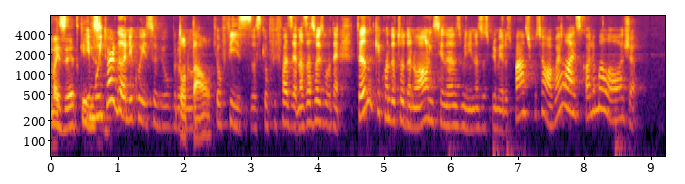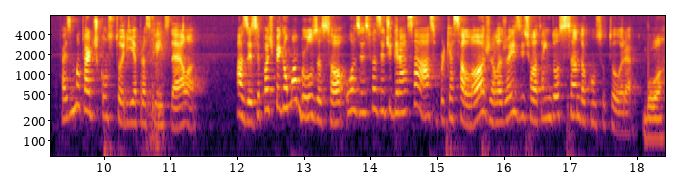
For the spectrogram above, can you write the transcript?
mais é do que Uhum. E isso. muito orgânico isso, viu, Bruno? Total. Que eu fiz, que eu fui fazendo, as ações que eu vou ter. Tanto que quando eu tô dando aula, ensinando as meninas os primeiros passos, tipo assim, ó, vai lá, escolhe uma loja. Faz uma tarde de consultoria para as clientes dela. Às vezes você pode pegar uma blusa só, ou às vezes fazer de graça a aço, porque essa loja ela já existe, ela está endossando a consultora. Boa.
